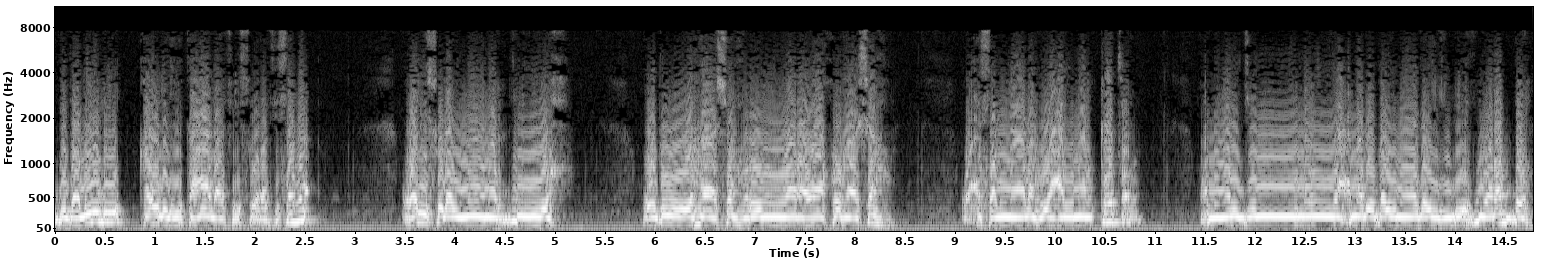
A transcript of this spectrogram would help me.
بدليل قوله تعالى في سورة سبأ ولسليمان الريح غدوها شهر ورواحها شهر وأسلنا له عين القطر ومن الجن من يعمل بين يديه بإذن ربه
